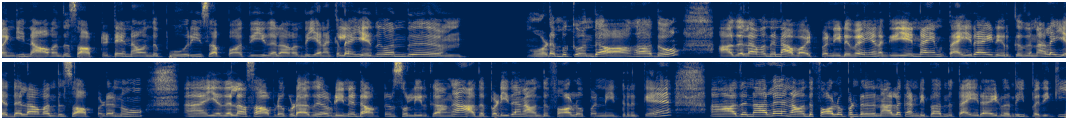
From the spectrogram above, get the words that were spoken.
வாங்கி நான் வந்து சாப்பிட்டுட்டேன். நான் வந்து பூரி சப்பாத்தி இதெல்லாம் வந்து எனக்கெல்லாம் எது வந்து வந்து உடம்புக்கு வந்து ஆகாதோ அதெல்லாம் வந்து நான் அவாய்ட் பண்ணிவிடுவேன் எனக்கு ஏன்னா எனக்கு தைராய்டு இருக்கிறதுனால எதெல்லாம் வந்து சாப்பிடணும் எதெல்லாம் சாப்பிடக்கூடாது அப்படின்னு டாக்டர் சொல்லியிருக்காங்க. அதைப்படி தான் நான் வந்து ஃபாலோ பண்ணிகிட்ருக்கேன் அதனால் நான் வந்து ஃபாலோ பண்ணுறதுனால கண்டிப்பாக அந்த தைராய்டு வந்து இப்போதைக்கு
